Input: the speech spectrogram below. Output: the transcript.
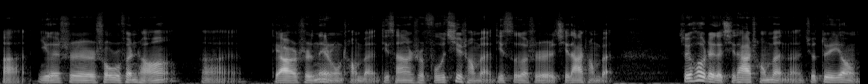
啊，一个是收入分成，啊，第二是内容成本，第三个是服务器成本，第四个是其他成本。最后这个其他成本呢，就对应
